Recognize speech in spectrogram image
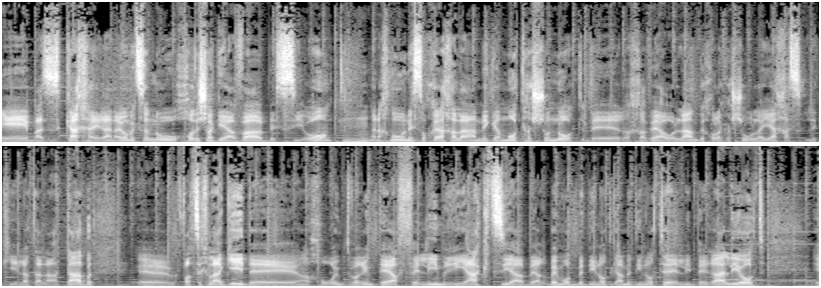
אה, אז ככה, ערן, היום אצלנו חודש הגאווה בשיאו. אנחנו נשוחח על המגמות השונות ברחבי העולם בכל הקשור ליחס לקהילת הלהט"ב. אה, כבר צריך להגיד, אנחנו רואים דברים די אפלים, ריאקציה בהרבה מאוד מדינות, גם מדינות ליברליות. אמ,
